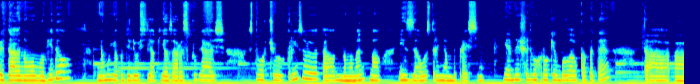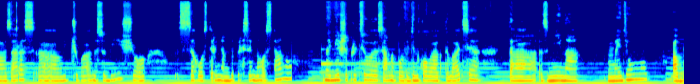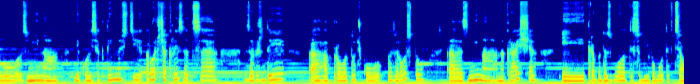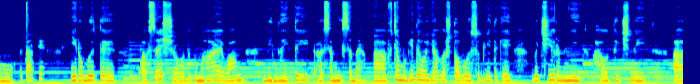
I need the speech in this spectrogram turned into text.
Вітаю новому відео. В ньому я поділюсь, як я зараз справляюсь з творчою кризою та одномоментно із загостренням депресії. Я більше двох років була в КПТ, та а, зараз а, відчуваю на собі, що з загостренням депресивного стану найбільше працює саме поведінкова активація та зміна медіуму або зміна якоїсь активності. Творча криза це завжди е, про точку зросту, е, зміна на краще, і треба дозволити собі побути в цьому етапі і робити е, все, що допомагає вам віднайти самих себе. А в цьому відео я влаштовую собі такий вечірній хаотичний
